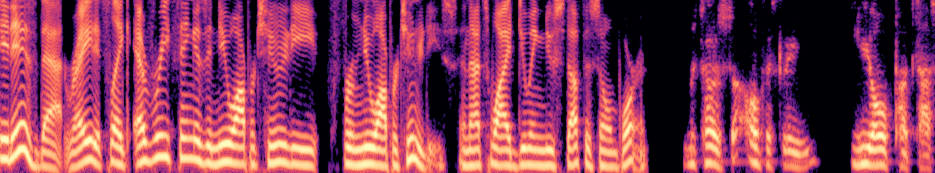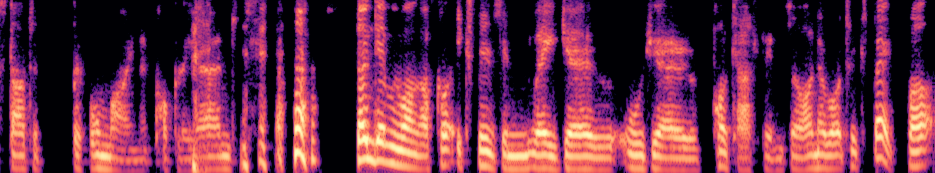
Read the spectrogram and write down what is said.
it is that, right? It's like everything is a new opportunity for new opportunities. And that's why doing new stuff is so important. Because obviously your podcast started before mine properly and don't get me wrong, I've got experience in radio, audio, podcasting, so I know what to expect. But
